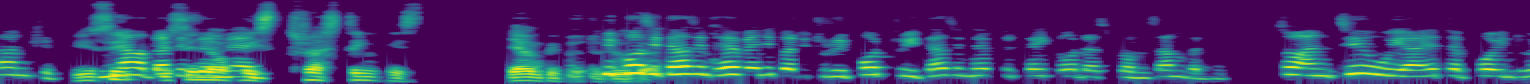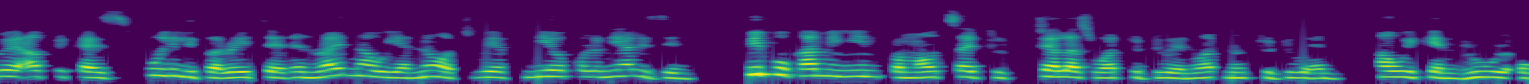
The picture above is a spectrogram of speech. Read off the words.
country. You see, now you that see is a now man. he's trusting his young people to because do he doesn't have anybody to report to, he doesn't have to take orders from somebody. So until we are at a point where Africa is fully liberated, and right now we are not, we have neo-colonialism, people coming in from outside to tell us what to do and what not to do, and how we can rule or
